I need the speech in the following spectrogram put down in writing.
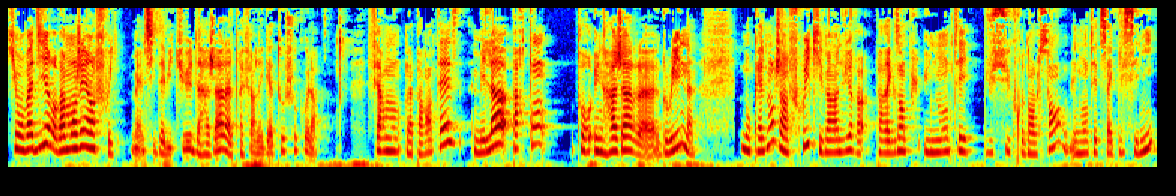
qui on va dire va manger un fruit, même si d'habitude Hajar elle préfère les gâteaux au chocolat. Fermons la parenthèse, mais là partons pour une Hajar euh, green. Donc elle mange un fruit qui va induire par exemple une montée du sucre dans le sang, une montée de sa glycémie,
